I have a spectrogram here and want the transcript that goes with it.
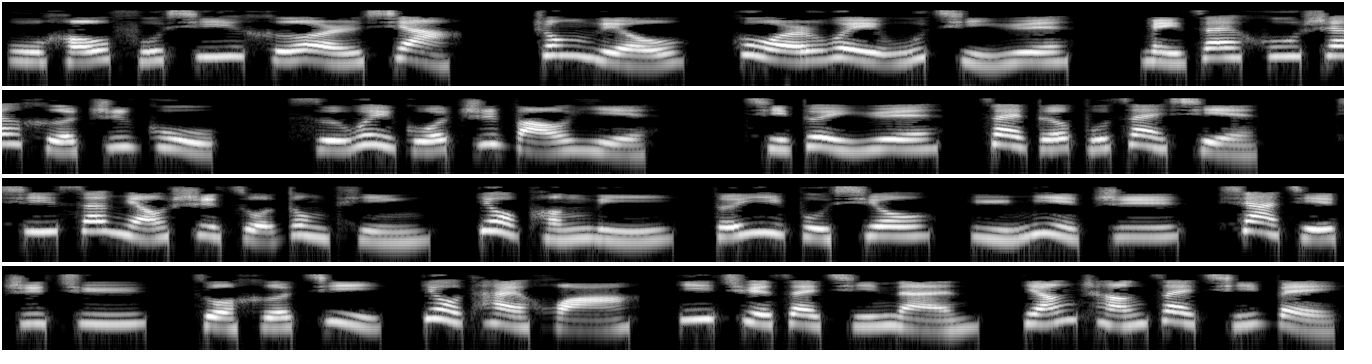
武侯伏西河而下，中流，故而谓吴起曰：“美哉乎山河之固，此为国之宝也。”其对曰：“在德不在险。”西三苗氏左洞庭，右彭蠡，得意不修，与灭之。夏桀之居，左和济，右太华。伊阙在其南，阳常在其北。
